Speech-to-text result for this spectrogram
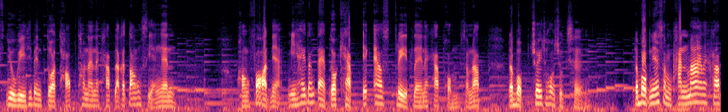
SUV ที่เป็นตัวท็อปเท่านั้นนะครับ แล้วก็ต้องเสียเงินของ Ford เนี่ยมีให้ตั้งแต่ตัว Cap XL Street เลยนะครับผมสำหรับระบบช่วยโทรฉุกเฉิน ระบบนี้สำคัญมากนะครับ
